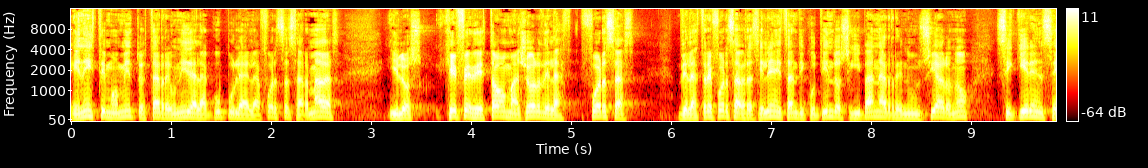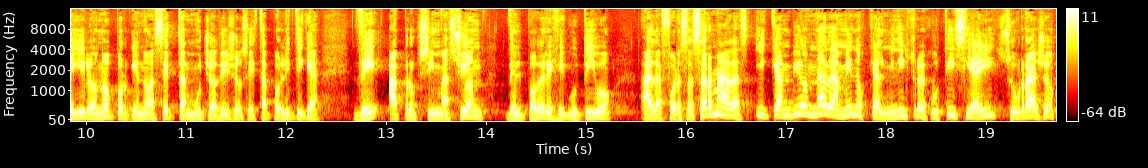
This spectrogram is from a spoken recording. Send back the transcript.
en este momento, está reunida la cúpula de las Fuerzas Armadas y los jefes de Estado Mayor de las Fuerzas de las tres fuerzas brasileñas están discutiendo si van a renunciar o no, si quieren seguir o no, porque no aceptan muchos de ellos esta política de aproximación del Poder Ejecutivo a las Fuerzas Armadas. Y cambió nada menos que al ministro de Justicia ahí, subrayo,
